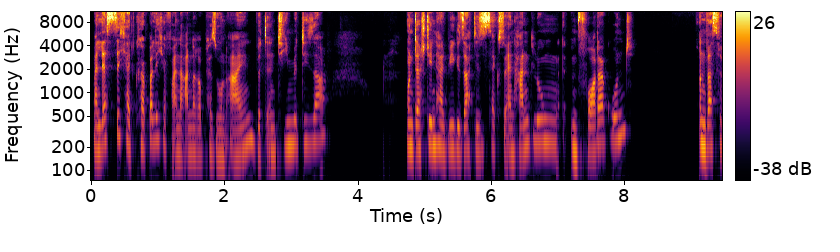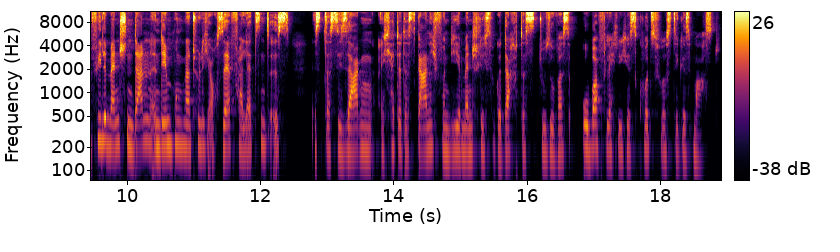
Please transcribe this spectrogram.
Man lässt sich halt körperlich auf eine andere Person ein, wird intim mit dieser. Und da stehen halt, wie gesagt, diese sexuellen Handlungen im Vordergrund. Und was für viele Menschen dann in dem Punkt natürlich auch sehr verletzend ist, ist, dass sie sagen, ich hätte das gar nicht von dir menschlich so gedacht, dass du sowas Oberflächliches, Kurzfristiges machst.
